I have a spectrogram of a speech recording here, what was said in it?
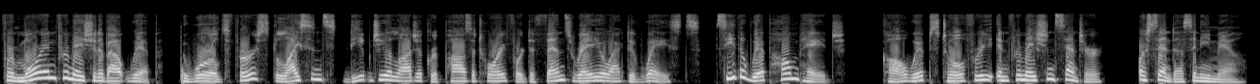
For more information about WIPP, the world's first licensed deep geologic repository for defense radioactive wastes, see the WIPP homepage, call WIPP's toll-free information center, or send us an email.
